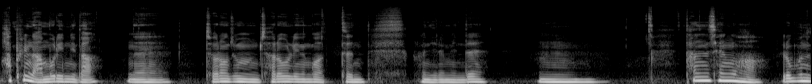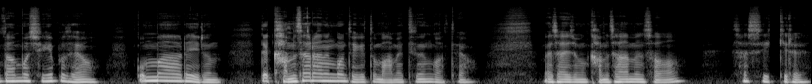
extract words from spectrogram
하필 나물입니다. 네. 저랑 좀 잘 어울리는 것 같은 그런 이름인데, 음, 탄생화. 여러분들도 한 번씩 해보세요. 꽃말의 이름. 근데 감사라는 건 되게 또 마음에 드는 것 같아요. 매사에 좀 감사하면서 살 수 있기를.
